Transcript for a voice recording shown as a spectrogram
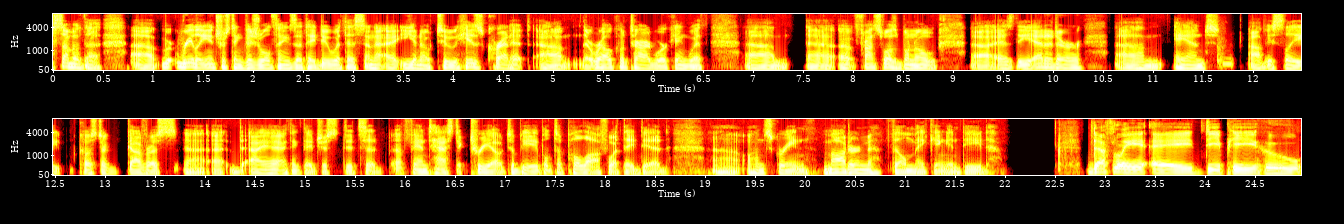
some of the uh, really interesting visual things that they do with this. And, uh, you know, to his credit, um, Raoul Coutard working with um, uh, uh Francoise Bonnot uh, as the editor, um, and obviously Costa Gavras. Uh, I, I, think they just, it's a, a, fantastic trio to be able to pull off what they did on screen. Modern filmmaking, indeed. Definitely a DP who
